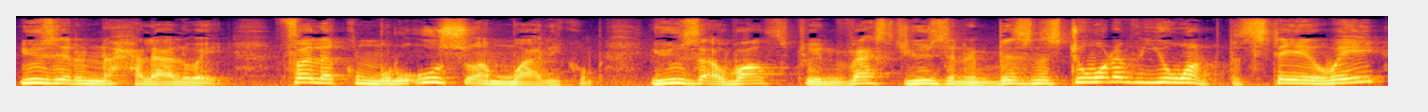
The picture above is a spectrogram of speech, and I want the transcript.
use it in a halal way. فَلَكُمْ رُؤُسُ أَمْوَالِكُمْ Use that wealth to invest, use it in business, do whatever you want, but stay away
